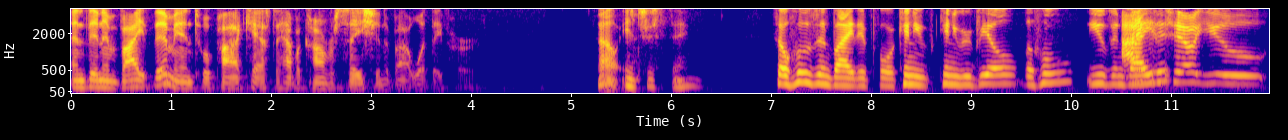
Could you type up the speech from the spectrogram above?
and then invite them into a podcast to have a conversation about what they've heard. How interesting. So who's invited for? Can you can you reveal the who you've invited? I can tell you,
